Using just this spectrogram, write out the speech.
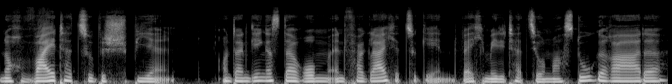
noch weiter zu bespielen. Und dann ging es darum, in Vergleiche zu gehen. Welche Meditation machst du gerade?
